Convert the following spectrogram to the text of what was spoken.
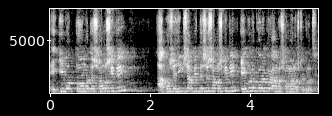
এই গিবত্ত আমাদের সংস্কৃতি, আপোষে হিংসা বিদ্বেষের সংস্কৃতি, এগুলো করে করে আমরা সময় নষ্ট করেছি।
